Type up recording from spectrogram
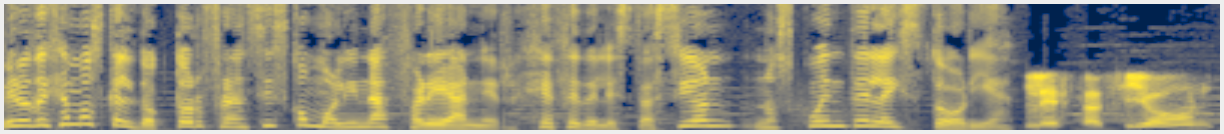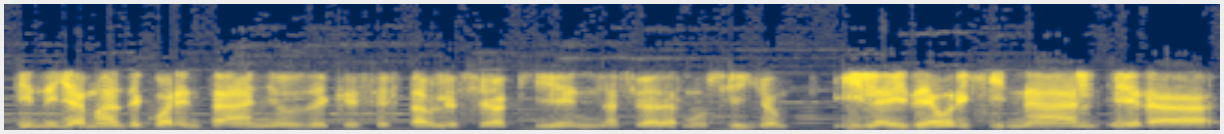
Pero dejemos que el doctor Francisco Molina Freaner, jefe de la estación, nos cuente la historia. La estación tiene ya más de 40 años de que se estableció aquí en la ciudad de Hermosillo y la idea original era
